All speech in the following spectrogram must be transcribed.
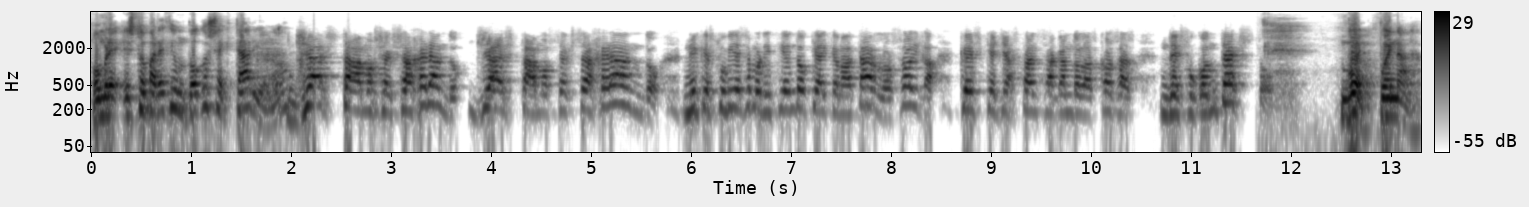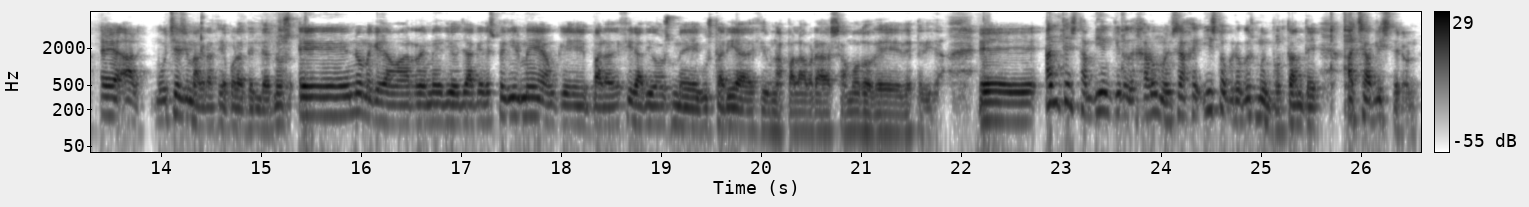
Hombre, esto parece un poco sectario, ¿no? Ya estamos exagerando, ya estamos exagerando. Ni que estuviésemos diciendo que hay que matarlos, oiga, que es que ya están sacando las cosas de su contexto. Bueno, pues nada, eh, Ale, muchísimas gracias por atendernos. Eh, no me queda más remedio ya que despedirme, aunque para decir adiós me gustaría decir unas palabras a modo de despedida. Eh, antes también quiero dejar un mensaje, y esto creo que es muy importante, a Charlize Theron.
